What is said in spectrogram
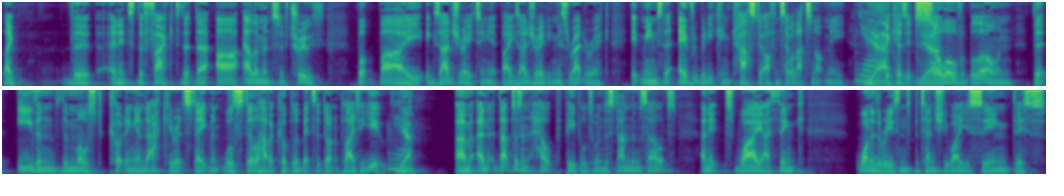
Like the and it's the fact that there are elements of truth, but by exaggerating it, by exaggerating this rhetoric, it means that everybody can cast it off and say, "Well, that's not me," Yeah. Yeah. because it's Yeah. so overblown that even the most cutting and accurate statement will still have a couple of bits that don't apply to you. yeah. Um, and that doesn't help people to understand themselves. And it's why I think one of the reasons, potentially, why you're seeing this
